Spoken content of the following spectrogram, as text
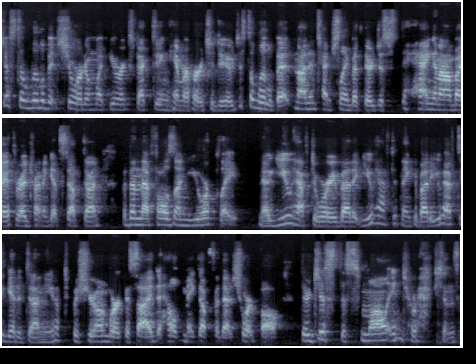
just a little bit short on what you're expecting him or her to do, just a little bit, not intentionally, but they're just hanging on by a thread trying to get stuff done. But then that falls on your plate. Now you have to worry about it. You have to think about it. You have to get it done. You have to push your own work aside to help make up for that shortfall. They're just the small interactions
